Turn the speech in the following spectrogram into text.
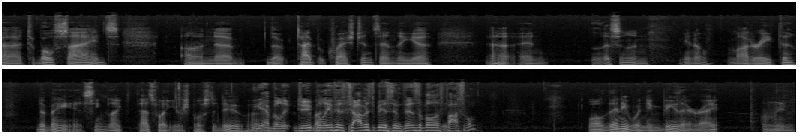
uh, to both sides on uh, the type of questions and the uh, uh, and listen and you know moderate the debate. It seems like that's what you're supposed to do. Uh, Yeah, do you believe his job is to be as invisible as possible? Well, then he wouldn't even be there, right? I mean,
